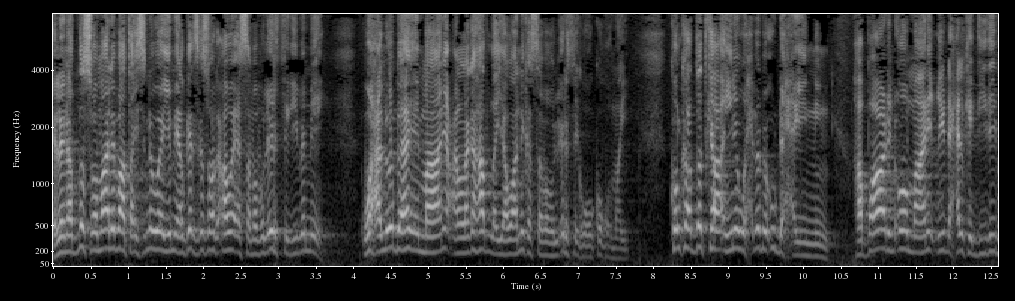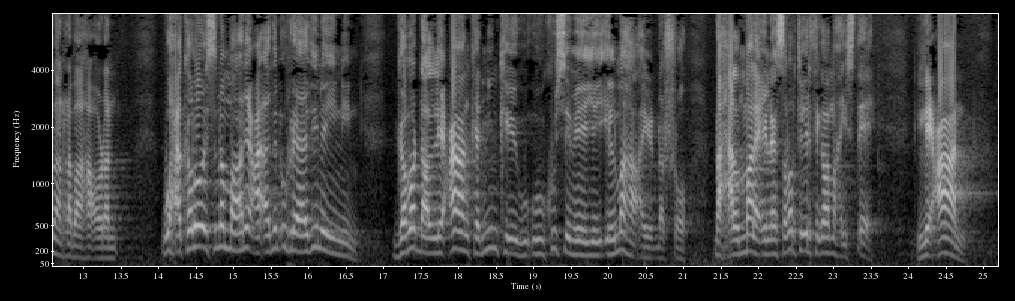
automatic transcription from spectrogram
ilan adna soomaali baa tahay isna waa halkeed iska soo gaca sababulirhigiiba me waxaa loo baahan yahay maanican laga hadlaya waa ninka sababulirhiga uu ku qumay. Kolkaa dadkaa ayna waxbaba u dhaxaynin. Ha baadhin oo maanicii dhaxalka diiday baan rabaa ha odhan. Waxa kaloo isna maanica aadan u raadinaynin. Gabadha licaanka ninkeegu uu ku sameeyey ilmaha ay dhasho. Dhaxal male ilan sababta irhigaba ma haystee. Licaan.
